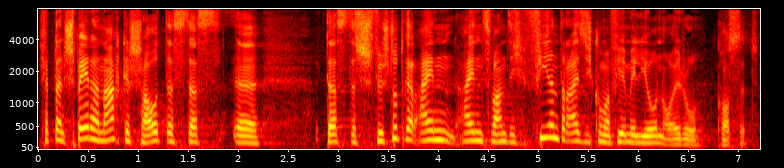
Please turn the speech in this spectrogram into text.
Ich habe dann später nachgeschaut, dass das, äh, dass das für Stuttgart 21 34,4 Millionen Euro kostet.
